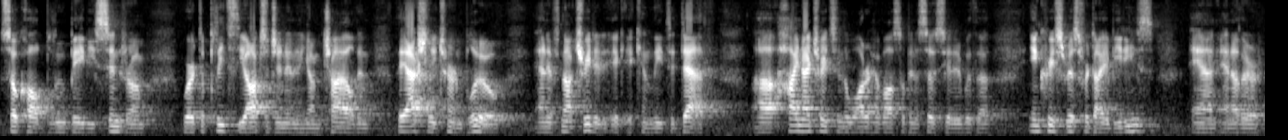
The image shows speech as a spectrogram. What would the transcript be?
so-called blue baby syndrome, where it depletes the oxygen in a young child and they actually turn blue. And if not treated, it, it can lead to death. Uh, high nitrates in the water have also been associated with a increased risk for diabetes and, and other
